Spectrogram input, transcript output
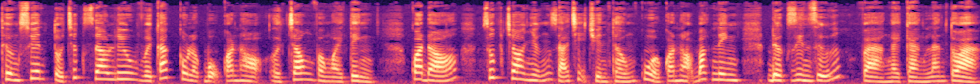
thường xuyên tổ chức giao lưu với các câu lạc bộ quan họ ở trong và ngoài tỉnh, qua đó giúp cho những giá trị truyền thống của quan họ Bắc Ninh được gìn giữ và ngày càng lan tỏa.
